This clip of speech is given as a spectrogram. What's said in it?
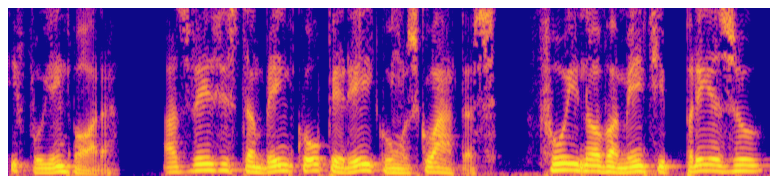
e fui embora. Às vezes também cooperei com os guardas. Fui novamente preso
